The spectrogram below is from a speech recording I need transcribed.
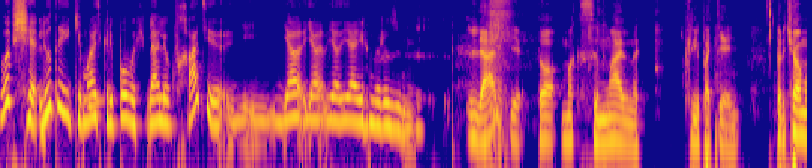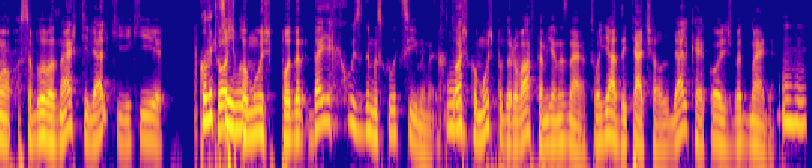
Вообще, люди, які мають кріпових ляльок в хаті, я, я, я, я їх не розумію. Ляльки то максимальна кріпотень. Причому особливо, знаєш, ті ляльки, які хтось комусь подарував. Да я хуй з ними з колекційними. Хтось комусь подарував там, я не знаю, твоя дитяча лялька якогось ведмедя. Угу.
